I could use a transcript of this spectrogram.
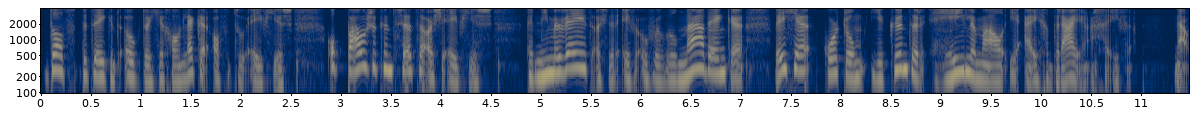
Dat betekent ook dat je gewoon lekker af en toe eventjes op pauze kunt zetten als je eventjes het niet meer weet, als je er even over wil nadenken. Weet je, kortom, je kunt er helemaal je eigen draai aan geven. Nou,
